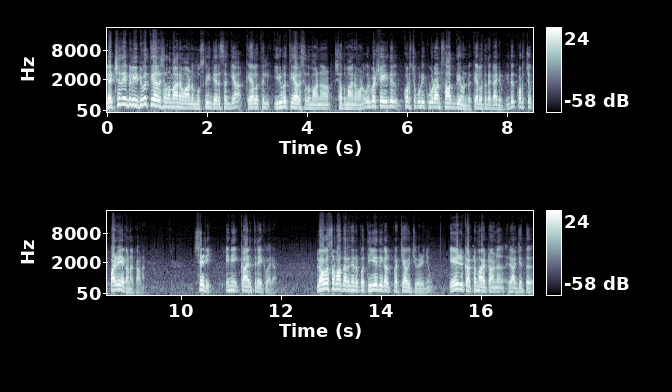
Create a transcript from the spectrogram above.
ലക്ഷദ്വീപിൽ ഇരുപത്തിയാറ് ശതമാനമാണ് മുസ്ലിം ജനസംഖ്യ. കേരളത്തിൽ ഇരുപത്തിയാറ് ശതമാന ശതമാനമാണ്. ഒരുപക്ഷെ ഇതിൽ കുറച്ചുകൂടി കൂടാൻ സാധ്യതയുണ്ട് കേരളത്തിന്റെ കാര്യം. ഇത് കുറച്ച് പഴയ കണക്കാണ്. ശരി ഇനി കാര്യത്തിലേക്ക് വരാം. ലോക്സഭാ തെരഞ്ഞെടുപ്പ് തീയതികൾ പ്രഖ്യാപിച്ചു കഴിഞ്ഞു. ഏഴ് ഘട്ടമായിട്ടാണ് രാജ്യത്ത്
